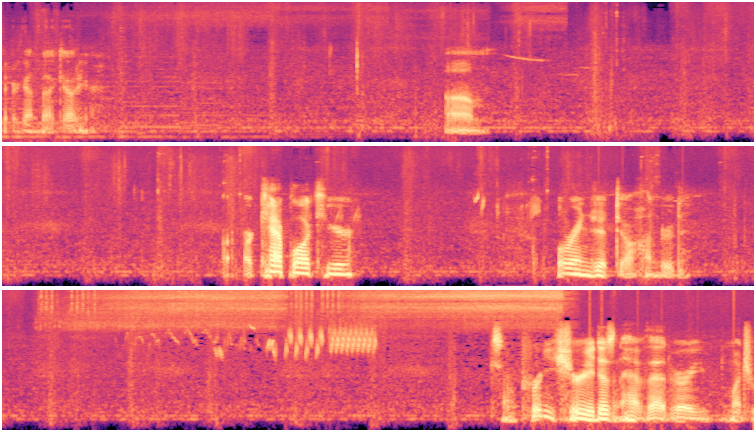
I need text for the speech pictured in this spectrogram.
Get our gun back out here. Um, our, cap lock here, we'll range it to 100. Cause I'm pretty sure he doesn't have that very much,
